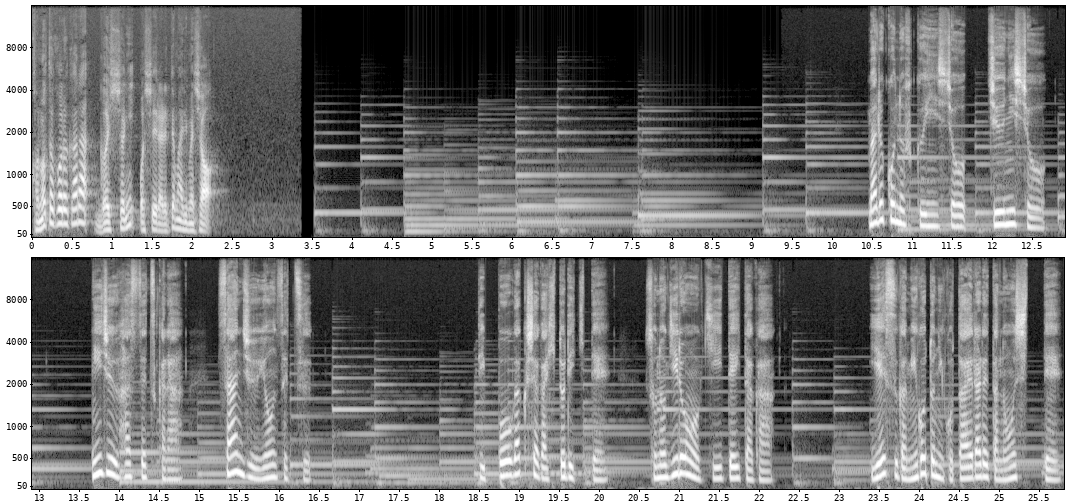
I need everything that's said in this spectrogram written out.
このところからご一緒に教えられてまいりましょう。マルコの福音書12章28節から34節立法学者が一人来てその議論を聞いていたがイエスが見事に答えられたのを知って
